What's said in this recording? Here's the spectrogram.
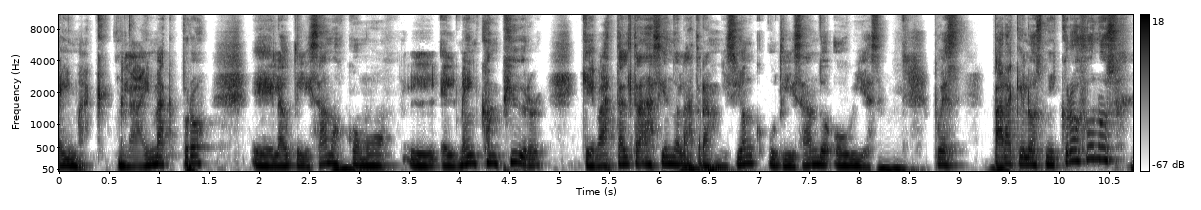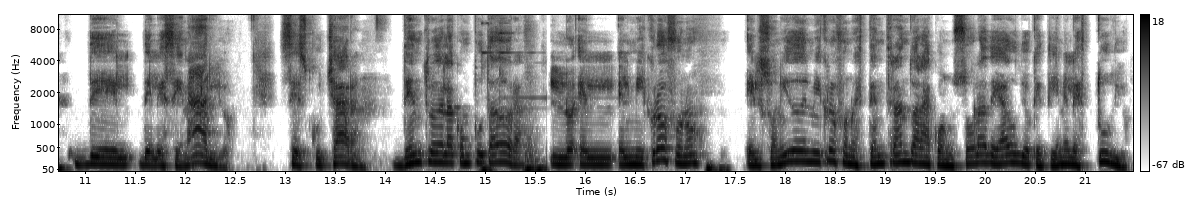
iMac. La iMac Pro eh, la utilizamos como el, main computer que va a estar haciendo la transmisión utilizando OBS. Pues para que los micrófonos del, del escenario se escucharan dentro de la computadora, el, micrófono el sonido del micrófono está entrando a la consola de audio que tiene el estudio.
